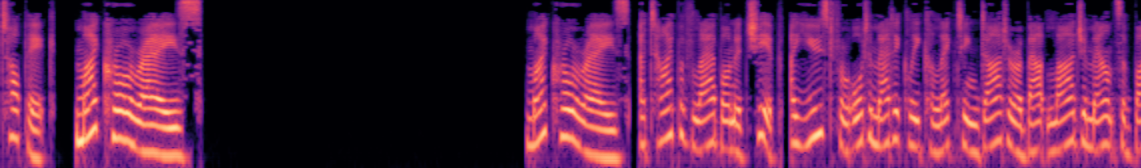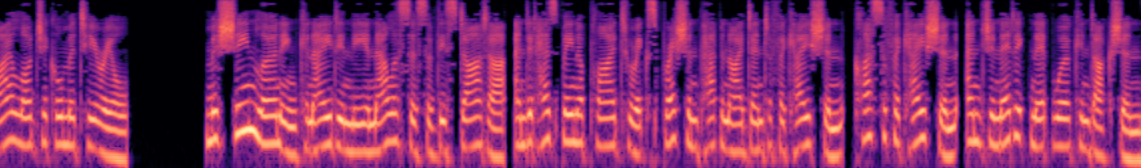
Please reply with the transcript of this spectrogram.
Topic: Microarrays. Microarrays, a type of lab on a chip, are used for automatically collecting data about large amounts of biological material. Machine learning can aid in the analysis of this data, and it has been applied to expression pattern identification, classification, and genetic network induction.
